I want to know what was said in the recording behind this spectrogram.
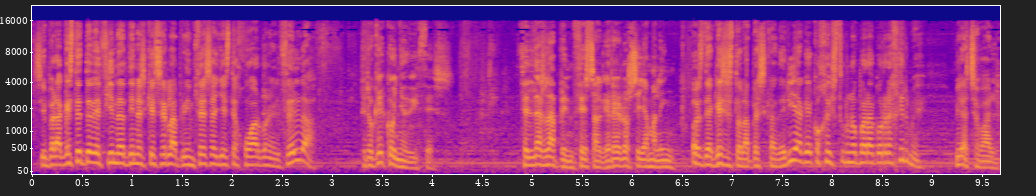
Si para que este te defienda tienes que ser la princesa y este jugar con el Zelda. ¿Pero qué coño dices? Zelda es la princesa, el guerrero se llama Link. Hostia, ¿qué es esto? ¿La pescadería que cogéis turno para corregirme? Mira, chaval,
